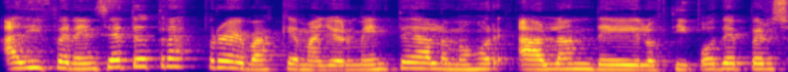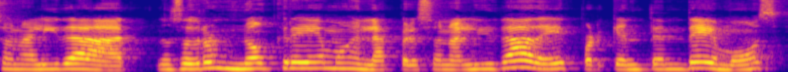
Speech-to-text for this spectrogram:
A diferencia de otras pruebas que mayormente a lo mejor hablan de los tipos de personalidad, nosotros no creemos en las personalidades porque entendemos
